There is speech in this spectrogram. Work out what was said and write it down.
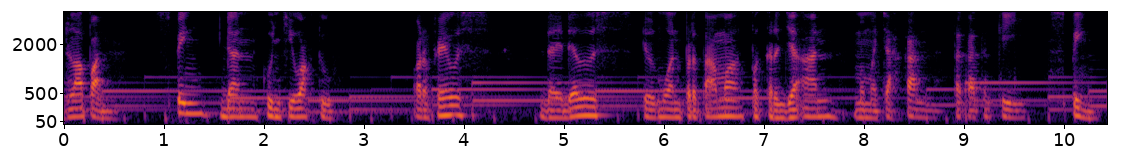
8, Sping dan Kunci Waktu. Orpheus Daedalus, ilmuwan pertama pekerjaan memecahkan teka-teki Sping.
